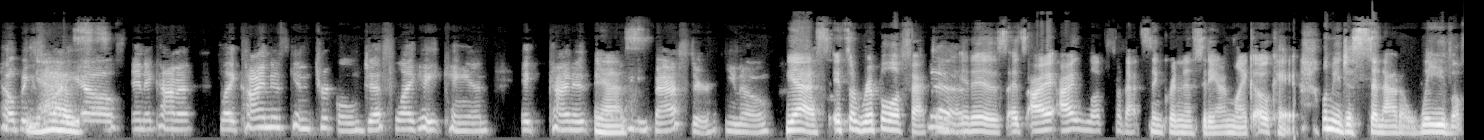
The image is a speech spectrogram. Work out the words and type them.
helping somebody else, and it kind of like kindness can trickle just like hate can. It kind of Yes. faster, you know. Yes, it's a ripple effect. Yeah. It is. It's I I look for that synchronicity. I'm like, okay, let me just send out a wave of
